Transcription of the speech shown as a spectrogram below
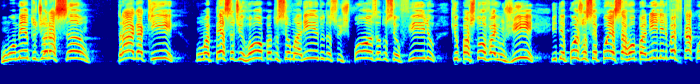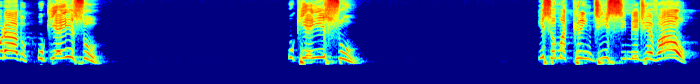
um momento de oração. Traga aqui uma peça de roupa do seu marido, da sua esposa, do seu filho, que o pastor vai ungir, e depois você põe essa roupa nele, ele vai ficar curado. O que é isso? O que é isso? Isso é uma crendice medieval.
